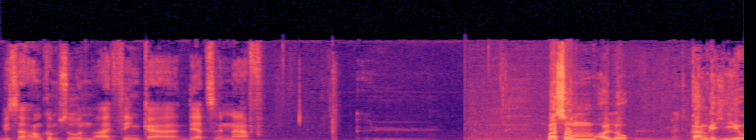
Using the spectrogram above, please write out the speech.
Mr. Hong Kimsuon, I think uh, that's enough. Mà xùm ôi lục càng cái yêu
